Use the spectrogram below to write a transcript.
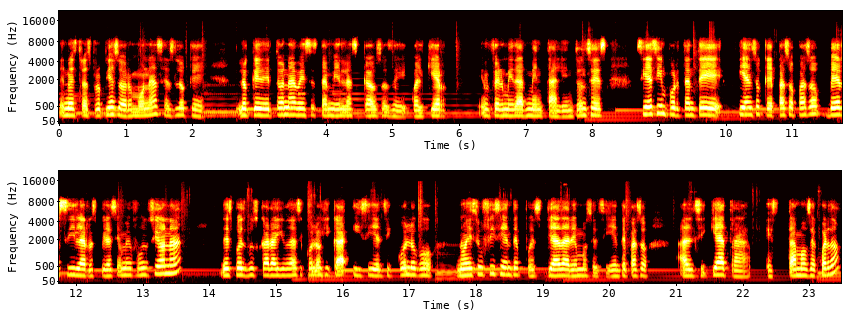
de nuestras propias hormonas es lo que, lo que detona a veces también las causas de cualquier enfermedad mental. Entonces, sí es importante, pienso que paso a paso, ver si la respiración me funciona, después buscar ayuda psicológica y si el psicólogo no es suficiente, pues ya daremos el siguiente paso al psiquiatra. ¿Estamos de acuerdo?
